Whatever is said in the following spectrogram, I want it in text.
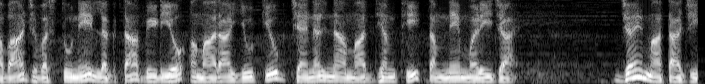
આવા જ વસ્તુને લગતા વિડિયો અમારા યુટ્યુબ ચેનલના માધ્યમથી તમને મળી જાય. જય માતાજી.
